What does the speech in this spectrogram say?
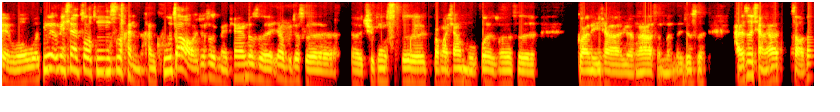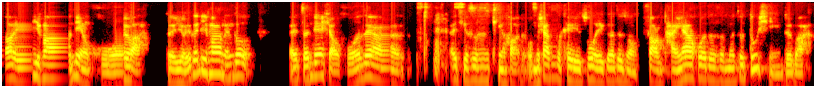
对我，我因为因为现在做公司很很枯燥，就是每天都是要不就是呃去公司管管项目，或者说是管理一下人啊什么的，就是还是想要找到一个地方整点活，对吧？对，有一个地方能够哎整点小活，这样哎其实是挺好的。我们下次可以做一个这种访谈呀，或者什么这都行，对吧？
